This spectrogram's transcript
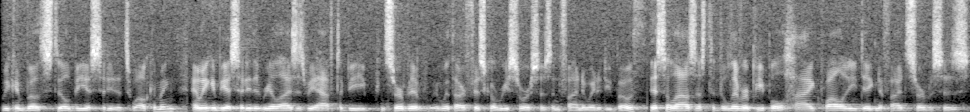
We can both still be a city that's welcoming, and we can be a city that realizes we have to be conservative with our fiscal resources and find a way to do both. This allows us to deliver people high quality, dignified services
